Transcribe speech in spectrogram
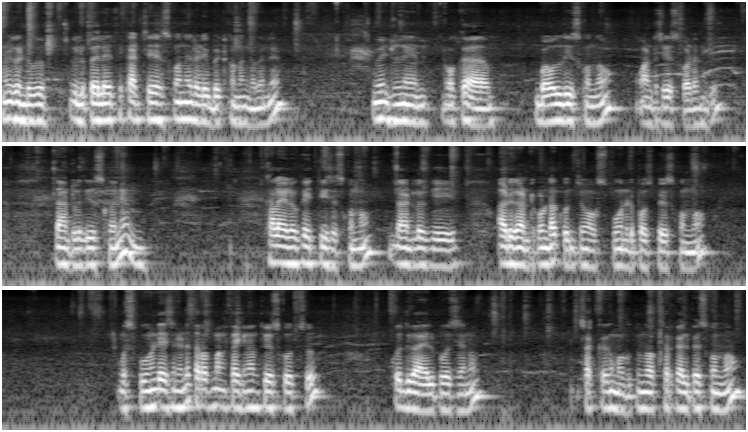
ఇదిగోండి ఉల్లిపాయలు అయితే కట్ చేసుకొని రెడీ పెట్టుకున్నాం కదండి. వీటిని ఒక బౌల్ తీసుకుందాం వంట చేసుకోవడానికి. దాంట్లో తీసుకొని కళాయిలోకి అయితే తీసేసుకుందాం దాంట్లోకి అడుగు అంటకుండా కొంచెం ఒక స్పూన్ పసుపు వేసుకుందాం. స్పూన్ వేసానండి తర్వాత మనకు తగినంత వేసుకోవచ్చు. కొద్దిగా ఆయిల్ పోసాను. చక్కగా మగ్గుతుంది. ఒకసారి కలిపేసుకుందాం.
